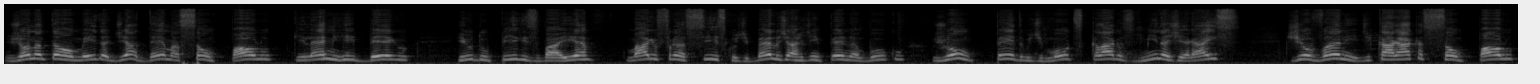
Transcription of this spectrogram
Jonathan Almeida de Adema, São Paulo. Guilherme Ribeiro, Rio do Pires, Bahia. Mário Francisco de Belo Jardim, Pernambuco. João Pedro de Montes Claros, Minas Gerais. Giovanni de Caracas, São Paulo.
